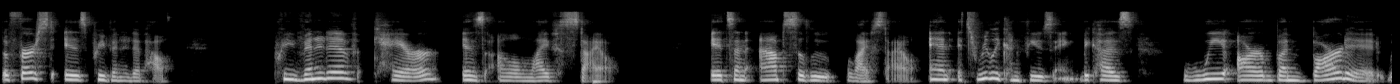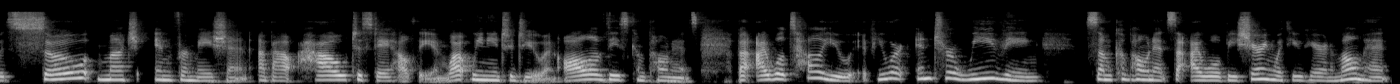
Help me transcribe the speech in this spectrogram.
The first is preventative health. Preventative care is a lifestyle. It's an absolute lifestyle. And it's really confusing because we are bombarded with so much information about how to stay healthy and what we need to do and all of these components. But I will tell you, if you are interweaving some components that I will be sharing with you here in a moment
